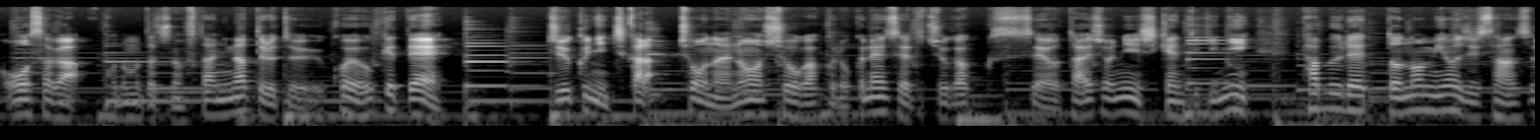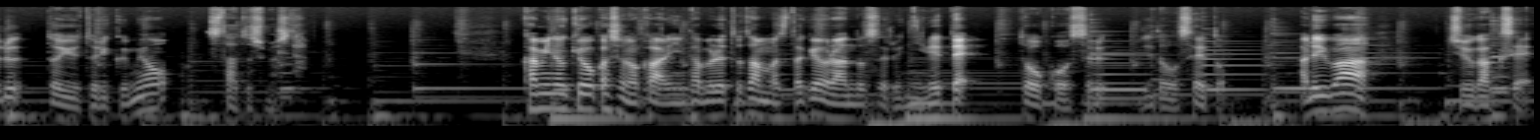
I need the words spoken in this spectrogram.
多さが子どもたちの負担になっているという声を受けて19日から町内の小学6年生と中学生を対象に試験的にタブレットのみを持参するという取り組みをスタートしました。紙の教科書の代わりにタブレット端末だけをランドセルに入れて登校する児童生徒あるいは中学生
